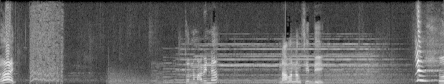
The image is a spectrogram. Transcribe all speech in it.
এই! তোর নাম আবির না? না আমার নাম সিদ্দিক। ও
